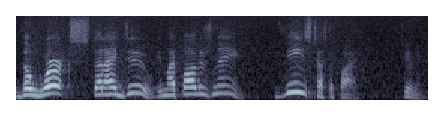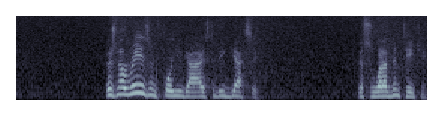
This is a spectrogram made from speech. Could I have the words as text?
The works that I do in my Father's name, these testify to me. There's no reason for you guys to be guessing. This is what I've been teaching.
